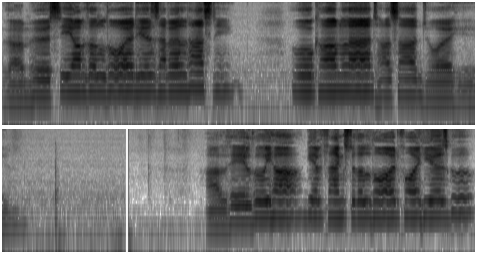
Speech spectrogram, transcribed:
The mercy of the Lord is everlasting. O come, let us adore him. Alleluia! Give thanks to the Lord, for he is good,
